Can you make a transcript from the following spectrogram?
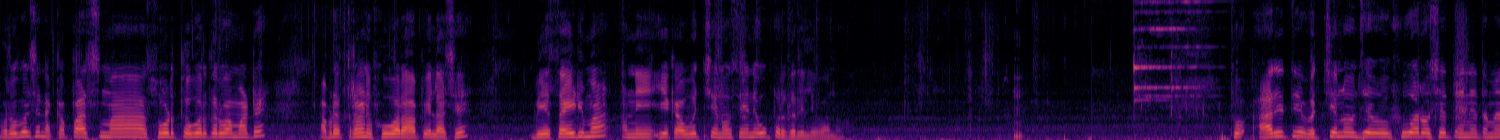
બરાબર છે ને? કપાસમાં છોડ કવર કરવા માટે આપણે ત્રણ ફુવારા આપેલા છે. બે સાઈડમાં અને એક આ વચ્ચેનો છે, એને ઉપર કરી લેવાનો. તો આ રીતે વચ્ચેનો જે ફુવારો છે, તેને તમે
